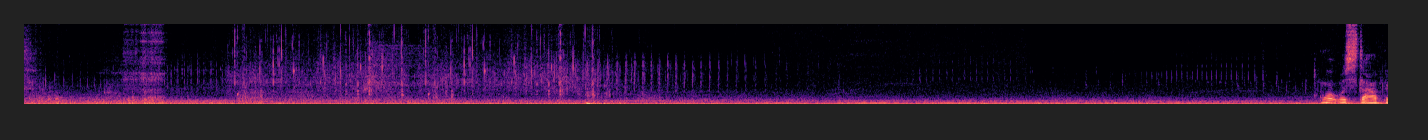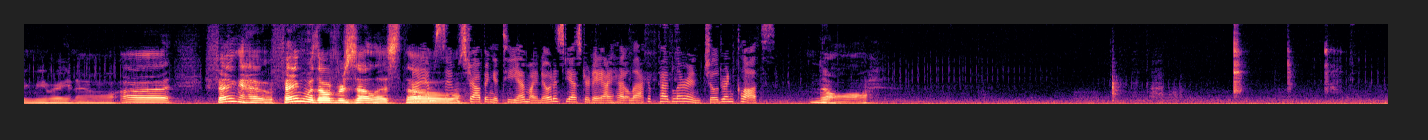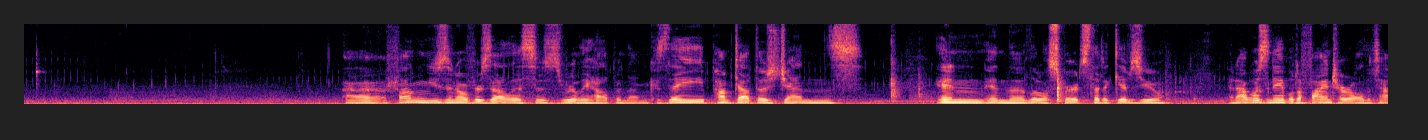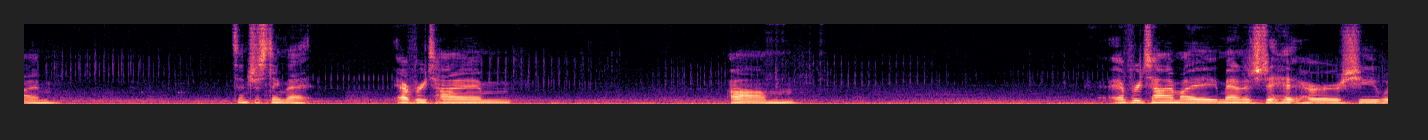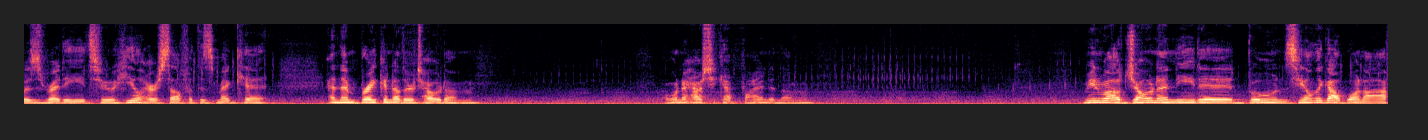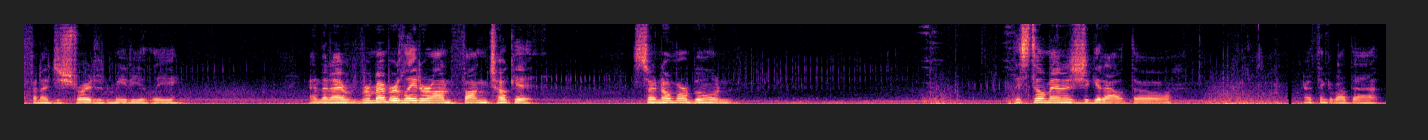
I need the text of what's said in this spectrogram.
what was stopping me right now? Uh, Fang, ha- Fang was overzealous, though. I am Sims shopping at TM. I noticed yesterday I had a lack of peddler and children cloths. No. Uh, Feng using overzealous is really helping them because they pumped out those gens in in the little spurts that it gives you, and I wasn't able to find her all the time. It's interesting that every time um every time I managed to hit her, she was ready to heal herself with this medkit and then break another totem. I wonder how she kept finding them. Meanwhile, Jonah needed boons. He only got one off and I destroyed it immediately. And then I remember later on Feng took it. So no more boon. They still managed to get out though. I think about that.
